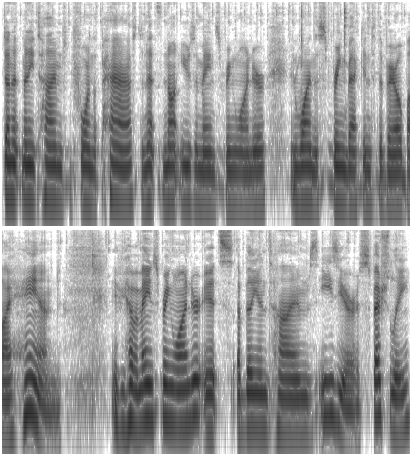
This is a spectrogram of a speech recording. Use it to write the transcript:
done it many times before in the past. And that's not use a mainspring winder and wind the spring back into the barrel by hand. If you have a mainspring winder, it's a billion times easier. Especially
